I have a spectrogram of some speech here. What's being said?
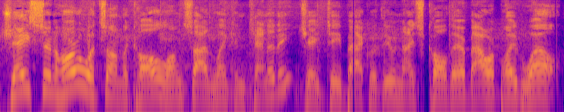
Jason Horowitz on the call alongside Lincoln Kennedy. JT back with you. Nice call there. Bauer played well.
